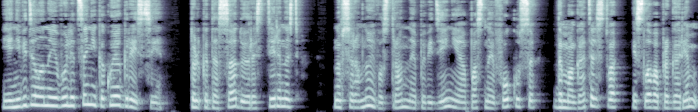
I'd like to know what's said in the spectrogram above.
Я не видела на его лице никакой агрессии, только досаду и растерянность, но все равно его странное поведение, опасные фокусы, домогательства и слова про гарем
